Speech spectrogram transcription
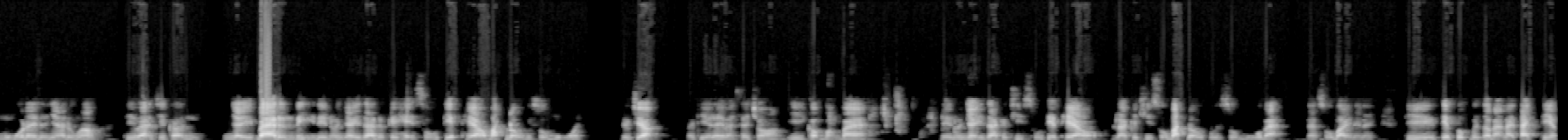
mũ ở đây nữa nhá đúng không? Thì bạn chỉ cần nhảy ba đơn vị để nó nhảy ra được cái hệ số tiếp theo, bắt đầu cái số mũ ấy, được chưa? Vậy thì ở đây bạn sẽ cho y cộng bằng 3 để nó nhảy ra cái chỉ số tiếp theo, là cái chỉ số bắt đầu của cái số mũ của bạn, là số 7 này này. Thì tiếp tục bây giờ bạn lại tách tiếp,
